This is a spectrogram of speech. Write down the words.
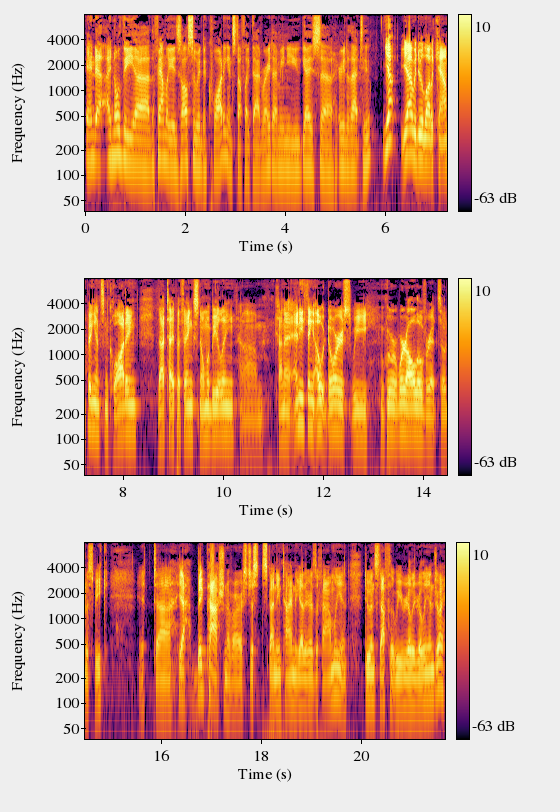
and uh, I know the uh, the family is also into quadding and stuff like that, right? I mean, you guys uh, are into that too. yeah, yeah, we do a lot of camping and some quadding, that type of thing, snowmobiling, um, kind of anything outdoors. We we're we're all over it, so to speak. It uh, yeah, big passion of ours. Just spending time together as a family and doing stuff that we really really enjoy.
